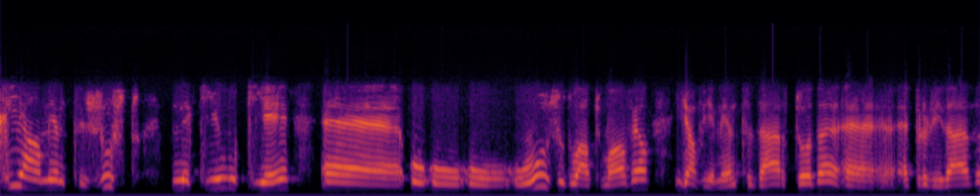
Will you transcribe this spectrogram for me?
realmente justo naquilo que é uh, o, o, o, uso do automóvel e, obviamente, dar toda a, a prioridade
